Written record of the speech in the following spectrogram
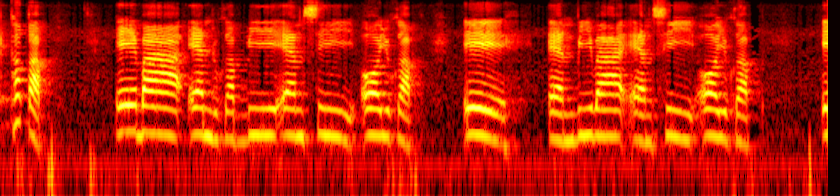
x เท่ากับ a bar and อยู่กับ b and c or อยู่กับ a and b bar and c or อยู่กับ a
